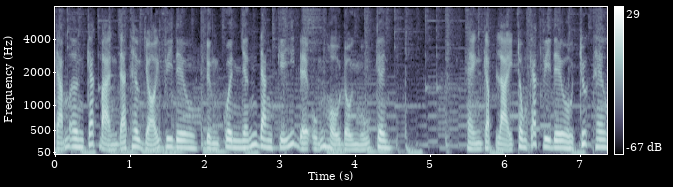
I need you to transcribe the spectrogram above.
Cảm ơn các bạn đã theo dõi video, đừng quên nhấn đăng ký để ủng hộ đội ngũ kênh. Hẹn gặp lại trong các video trước theo.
